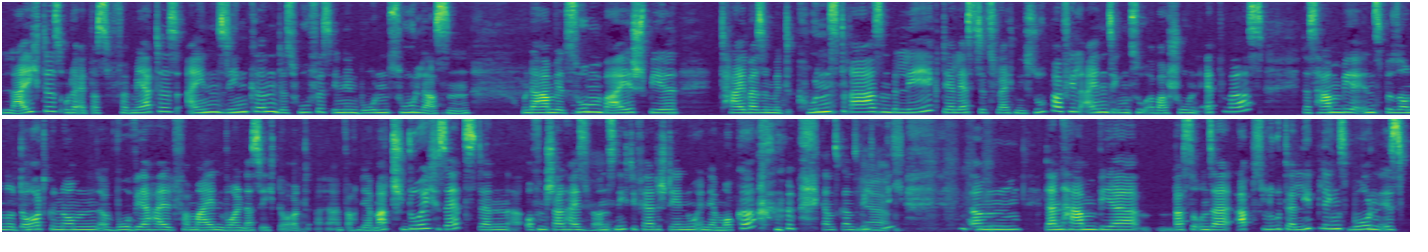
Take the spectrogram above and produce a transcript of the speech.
leichtes oder etwas vermehrtes Einsinken des Hufes in den Boden zulassen. Und da haben wir zum Beispiel teilweise mit Kunstrasen belegt. Der lässt jetzt vielleicht nicht super viel einsinken zu, aber schon etwas. Das haben wir insbesondere dort genommen, wo wir halt vermeiden wollen, dass sich dort einfach der Matsch durchsetzt. Denn Offenstall heißt mhm. uns nicht, die Pferde stehen nur in der Mocke. ganz, ganz wichtig. Ja. Ähm, dann haben wir, was so unser absoluter Lieblingsboden ist,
